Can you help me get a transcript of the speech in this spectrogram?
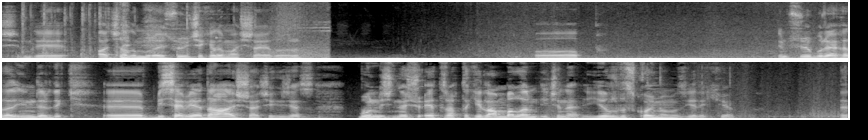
Şimdi açalım burayı. Suyu çekelim aşağıya doğru. Hop. Şimdi suyu buraya kadar indirdik. Ee, bir seviye daha aşağı çekeceğiz. Bunun için de şu etraftaki lambaların içine yıldız koymamız gerekiyor. Ee,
